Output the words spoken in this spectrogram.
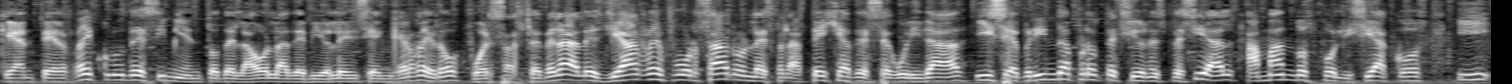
que ante el recrudecimiento de la ola de violencia en Guerrero, fuerzas federales ya reforzaron la estrategia de seguridad y se brinda protección especial a mandos policíacos y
